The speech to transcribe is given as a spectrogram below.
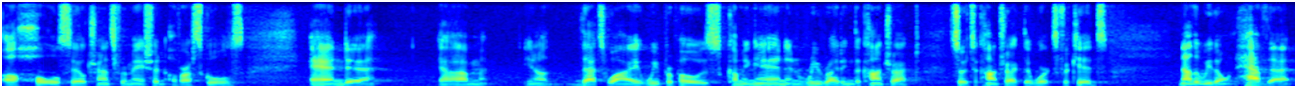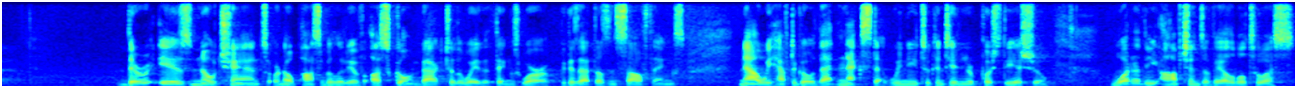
a wholesale transformation of our schools. And uh, um, you know, that's why we propose coming in and rewriting the contract so it's a contract that works for kids. Now that we don't have that, there is no chance or no possibility of us going back to the way that things were because that doesn't solve things. Now we have to go that next step. We need to continue to push the issue. What are the options available to us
